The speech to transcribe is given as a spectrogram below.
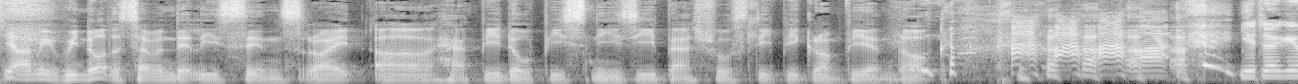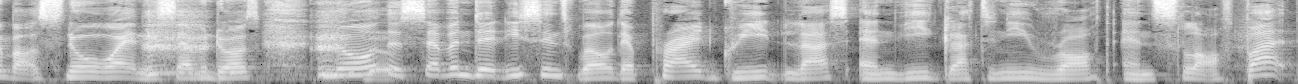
Yeah, I mean, we know the seven deadly sins, right? Uh, happy, dopey, sneezy, bashful, sleepy, grumpy, and dog. You're talking about Snow White and the Seven Dwarfs. No, the seven deadly sins, well, they're pride, greed, lust, envy, gluttony, wrath, and sloth. But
